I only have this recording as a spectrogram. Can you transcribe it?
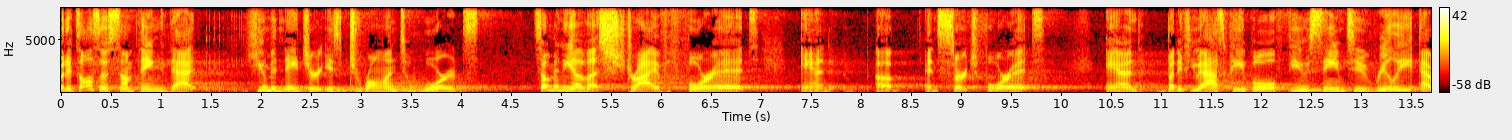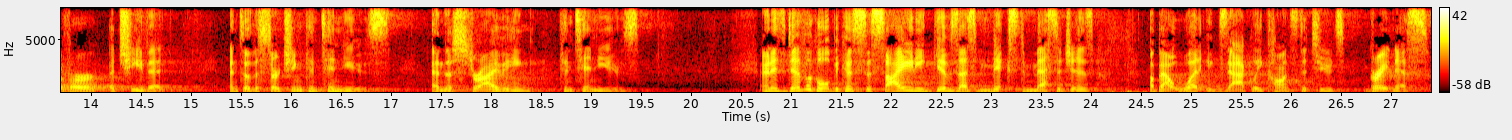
but it's also something that human nature is drawn towards. So many of us strive for it and, uh, and search for it. And, but if you ask people, few seem to really ever achieve it. And so the searching continues and the striving continues. And it's difficult because society gives us mixed messages about what exactly constitutes greatness.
